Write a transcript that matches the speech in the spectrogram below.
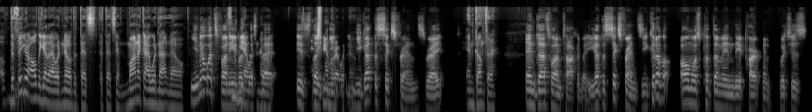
uh, the figure altogether, I would know that that's that that's him. Monica, I would not know. you know what's funny Phoebe, about this know. set is And like Chandler, I you, would know. you got the six friends, right? And Gunther. And that's what I'm talking about. You got the six friends. You could have almost put them in the apartment, which is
